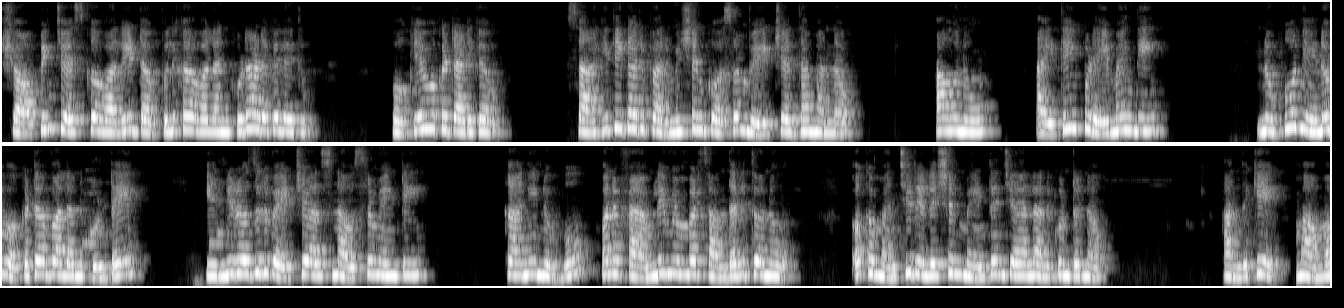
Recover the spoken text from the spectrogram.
షాపింగ్ చేసుకోవాలి డబ్బులు కావాలని కూడా అడగలేదు. ఒకే ఒకటి అడిగావు. సాహితీ గారి పర్మిషన్ కోసం వెయిట్ చేద్దామన్నావు. అవును. అయితే ఇప్పుడు ఏమైంది నువ్వు నేను ఒకటవ్వాలనుకుంటే ఎన్ని రోజులు వెయిట్ చేయాల్సిన అవసరం ఏంటి? కానీ నువ్వు మన ఫ్యామిలీ మెంబర్స్ అందరితోనూ ఒక మంచి రిలేషన్ మెయింటైన్ చేయాలనుకుంటున్నావు. అందుకే మా అమ్మ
